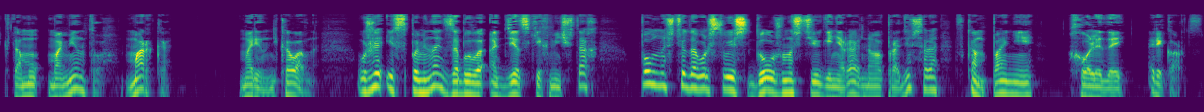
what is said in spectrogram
К тому моменту Марка, Марина Николаевна, уже и вспоминать забыла о детских мечтах, полностью довольствуюсь должностью генерального продюсера в компании Holiday Records.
